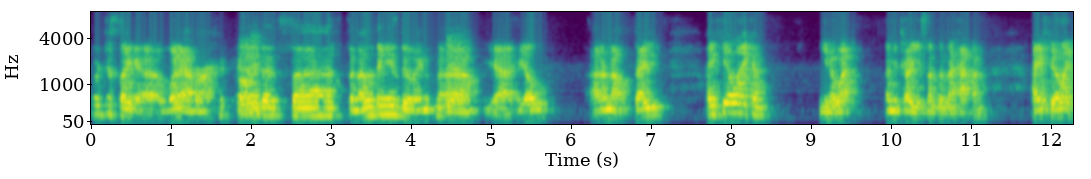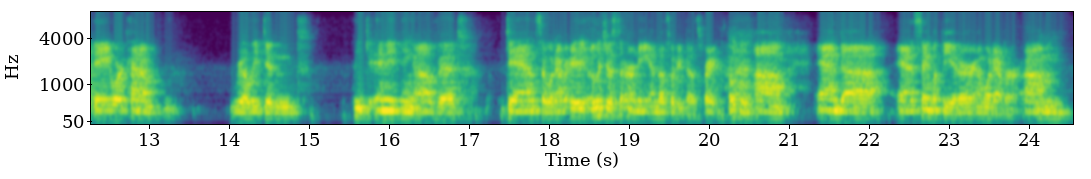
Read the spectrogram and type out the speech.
were just like, uh, whatever. Okay. That's uh, that's another thing he's doing. Uh, Yeah. yeah, he'll. I don't know. I, I feel like, um, you know what? Let me tell you something that happened. I feel like they were kind of really didn't think anything of it, dance or whatever. It, it was just Ernie, and that's what he does, right? Okay. Um, and uh, and same with theater and whatever. Um,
